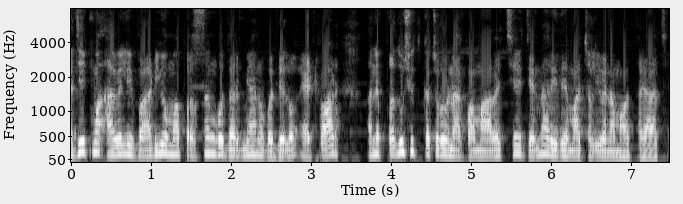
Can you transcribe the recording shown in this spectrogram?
નજીકમાં આવેલી વાડીઓમાં પ્રસંગો દરમિયાન વધેલો એઠવાડ અને પ્રદૂષિત કચરો નાખવામાં આવે છે, જેના લીધે માછલીઓના મોત થયા છે.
